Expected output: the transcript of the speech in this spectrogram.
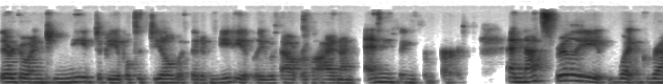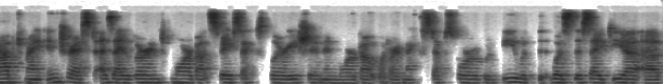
they're going to need to be able to deal with it immediately without relying on anything from Earth. And that's really what grabbed my interest as I learned more about space exploration and more about what our next steps forward would be with, was this idea of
